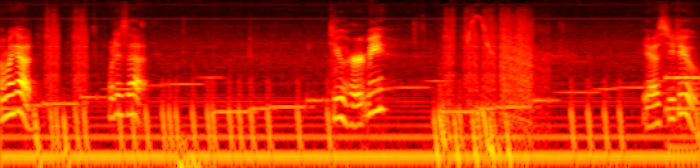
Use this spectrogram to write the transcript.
Oh my god. What is that? Do you hurt me? Yes, you do.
